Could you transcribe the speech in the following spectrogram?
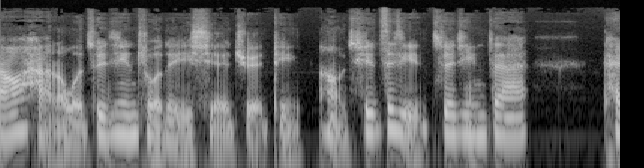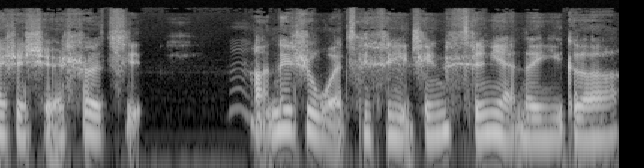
包含了我最近做的一些决定啊，其实自己最近在开始学设计啊，那是我其实已经十年的一个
